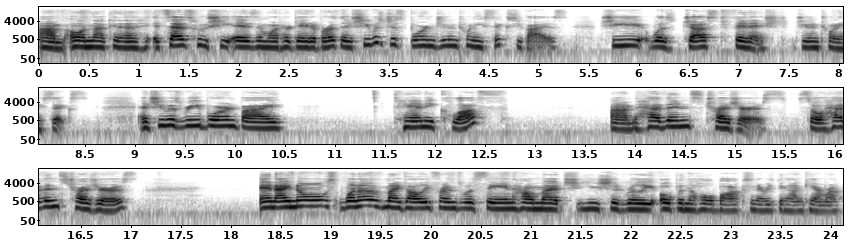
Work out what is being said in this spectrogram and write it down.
Um, oh, I'm not going to, it says who she is and what her date of birth is. She was just born June 26, you guys. She was just finished June 26th. And she was reborn by Tanny Clough, um, Heaven's Treasures. So Heaven's Treasures. And I know one of my Dolly friends was saying how much you should really open the whole box and everything on camera.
